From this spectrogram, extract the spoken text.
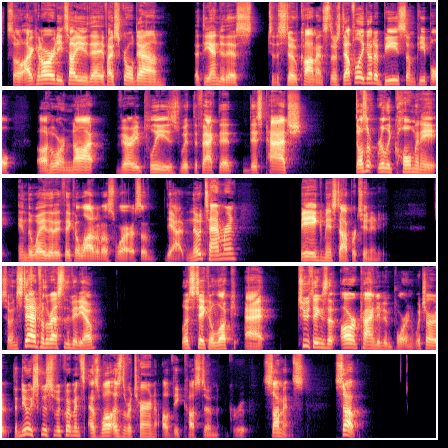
So I can already tell you that if I scroll down at the end of this to the stove comments, there's definitely going to be some people uh, who are not very pleased with the fact that this patch doesn't really culminate in the way that I think a lot of us were. So yeah, no Tamarinne, big missed opportunity. So instead, for the rest of the video, let's take a look at two things that are kind of important, which are the new exclusive equipments as well as the return of the custom group summons. So,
